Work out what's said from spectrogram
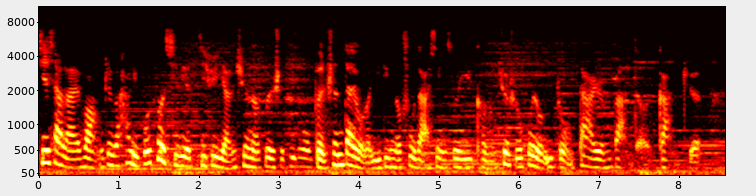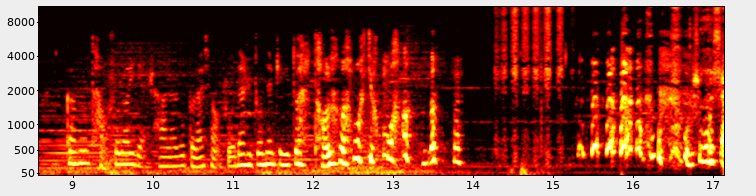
接下来往这个《哈利波特》系列继续延续呢，所以神奇动物本身带有了一定的复杂性，所以可能确实会有一种大人版的感觉。刚刚躺说到一点啥来着？本来想说，但是中间这一段讨论完我就忘了。我说的啥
